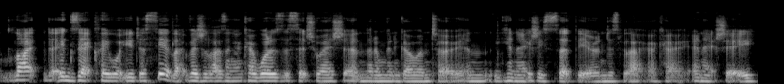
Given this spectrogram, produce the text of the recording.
like exactly what you just said, like visualizing, okay, what is the situation that I'm going to go into? And you can actually sit there and just be like, okay, and actually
